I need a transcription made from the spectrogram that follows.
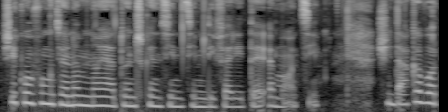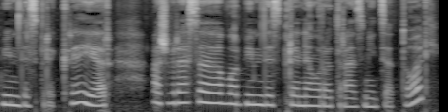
și cum funcționăm noi atunci când simțim diferite emoții. Și dacă vorbim despre creier, aș vrea să vorbim despre neurotransmițători,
